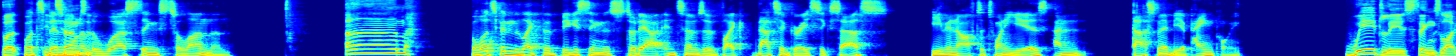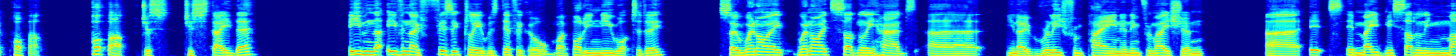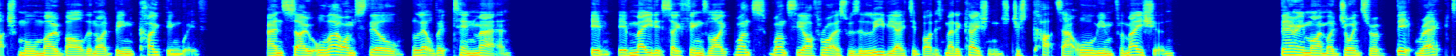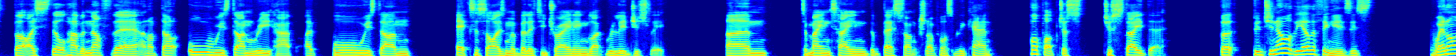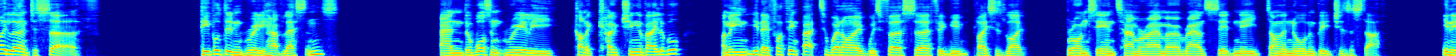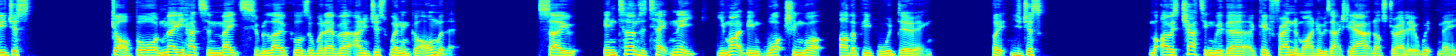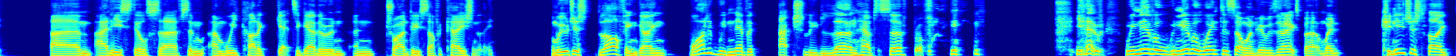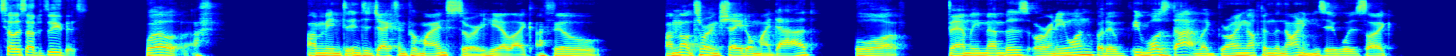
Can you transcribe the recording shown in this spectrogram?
but what's been one of, of the worst things to learn then? Um, but what's been like the biggest thing that stood out in terms of like that's a great success even after 20 years and that's maybe a pain point? Weirdly, is things like pop up. Pop up just just stayed there. Even though even though physically it was difficult, my body knew what to do. So when I when I'd suddenly had uh, you know relief from pain and inflammation, uh, it's it made me suddenly much more mobile than I'd been coping with. And so although I'm still a little bit tin man, it, it made it so things like once once the arthritis was alleviated by this medication, which just cuts out all the inflammation. Bearing in mind my joints are a bit wrecked, but I still have enough there, and I've done always done rehab. I've always done exercise and mobility training like religiously um, to maintain the best function I possibly can. Pop up just just stayed there. But but you know what the other thing is? Is when I learned to surf, people didn't really have lessons, and there wasn't really kind of coaching available. I mean, you know, if I think back to when I was first surfing in places like Bronte and Tamarama around Sydney, some of the northern beaches and stuff, you know, you just got aboard, maybe had some mates who were locals or whatever, and you just went and got on with it. So in terms of technique, you might be watching what other people were doing, but you just, I was chatting with a, a good friend of mine who was actually out in Australia with me. Um, and he still surfs and, and we kind of get together and, and try and do stuff occasionally. And we were just laughing, going, why did we never actually learn how to surf properly? you know, we never, we never went to someone who was an expert and went, can you just like tell us how to do this? Well, I mean, to interject and put my own story here, like I feel I'm not throwing shade on my dad or family members or anyone, but it, it was that like growing up in the 90s, it was like,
